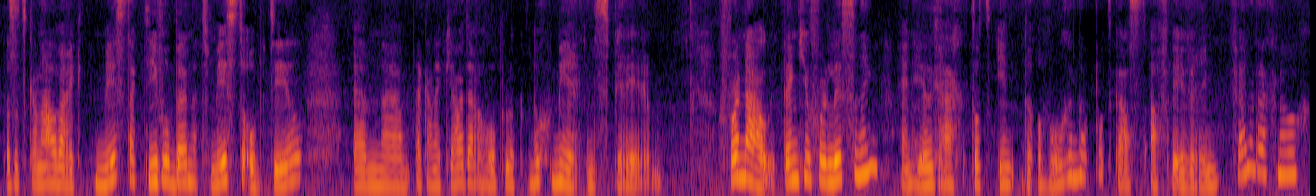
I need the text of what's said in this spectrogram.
Dat is het kanaal waar ik het meest actief op ben, het meeste op deel. En uh, dan kan ik jou daar hopelijk nog meer inspireren. For now, thank you for listening en heel graag tot in de volgende podcast aflevering. Fijne dag nog!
